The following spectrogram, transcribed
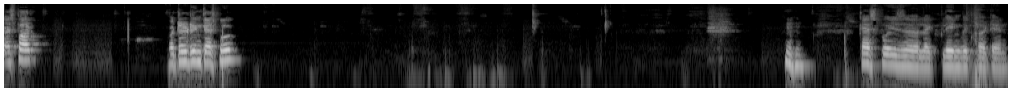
Kaspar, what are you doing, Kaspar? Casper is uh, like playing with curtain.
